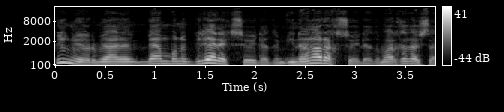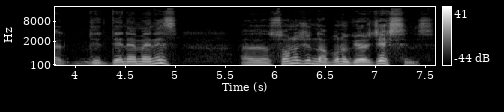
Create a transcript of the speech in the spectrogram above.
Bilmiyorum yani ben bunu bilerek söyledim, inanarak söyledim. Arkadaşlar de- denemeniz sonucunda bunu göreceksiniz.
